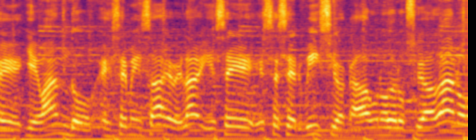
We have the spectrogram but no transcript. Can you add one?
eh, llevando ese mensaje ¿verdad? y ese, ese servicio a cada uno de los ciudadanos.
